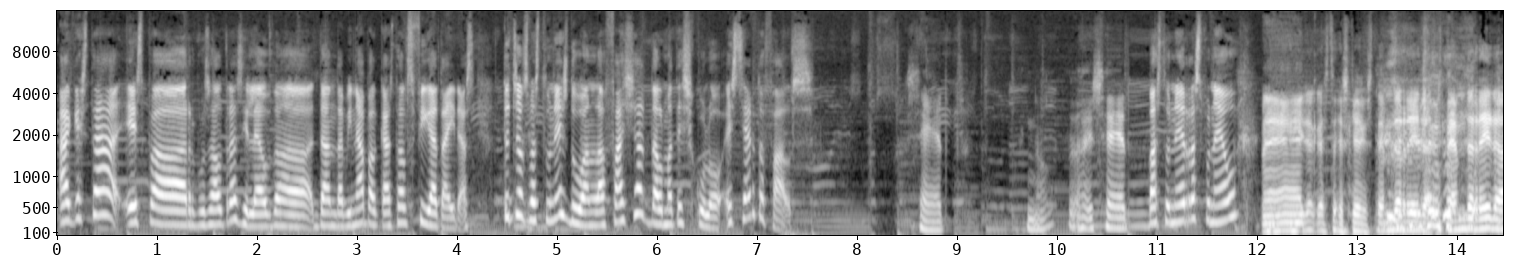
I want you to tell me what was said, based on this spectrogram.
Aquesta és per vosaltres i l'heu de- d'endevinar pel cas dels figataires. Tots els bastoners duen la faixa del mateix color. És cert o fals? Cert. No? És cert. Bastoners, responeu? Mira, que, és que estem darrere, estem darrere,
